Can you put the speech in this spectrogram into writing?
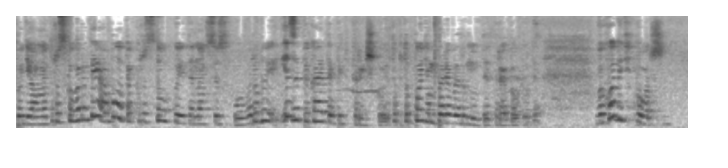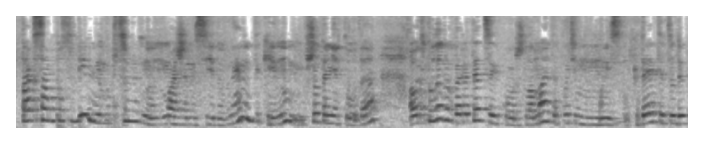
по діаметру сковороди, або так розтовкуєте на всю сковороду і запікаєте під кришкою. Тобто потім перевернути треба буде. Виходить корж. Так сам по собі він абсолютно майже не съїдобний. Ну такий, ну що то не то, да? А от коли ви берете цей корж, ламаєте потім миску, кидаєте туди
